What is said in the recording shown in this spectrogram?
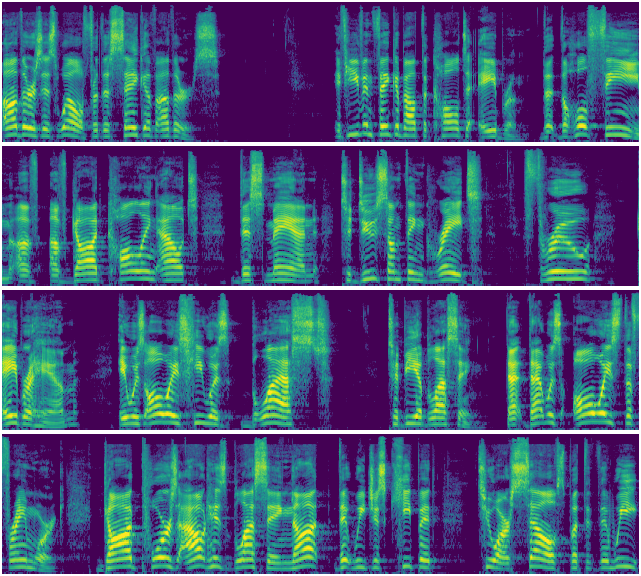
others as well, for the sake of others. If you even think about the call to Abram, the, the whole theme of, of God calling out this man to do something great through Abraham, it was always he was blessed to be a blessing. That, that was always the framework. God pours out his blessing, not that we just keep it to ourselves, but that, that we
